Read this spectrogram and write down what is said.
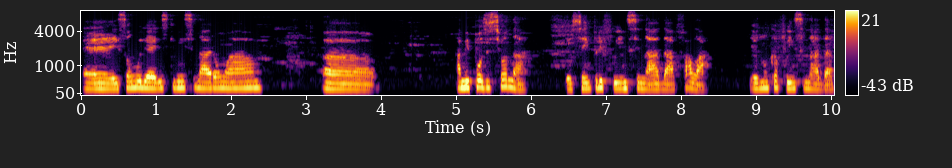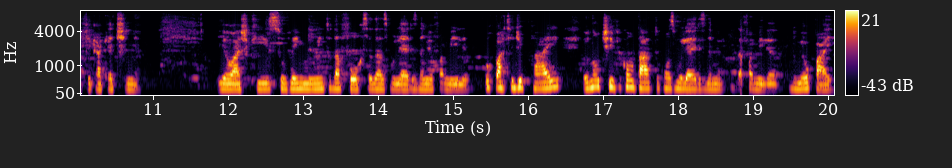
é, e são mulheres que me ensinaram a, a, a me posicionar. Eu sempre fui ensinada a falar. Eu nunca fui ensinada a ficar quietinha. E eu acho que isso vem muito da força das mulheres da minha família. Por parte de pai, eu não tive contato com as mulheres da, minha, da família do meu pai.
